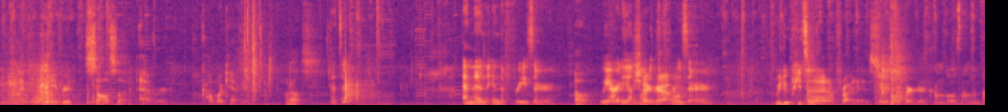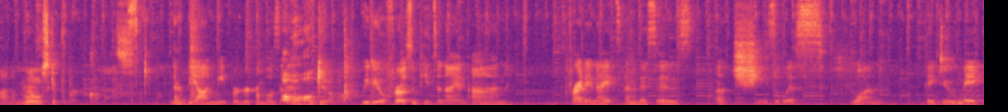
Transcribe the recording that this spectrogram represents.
My favorite salsa ever. Cowboy caviar. What else? That's it. And then in the freezer, Oh, we already unloaded the grab one? freezer. we do pizza night on Fridays. There's burger crumbles on the bottom. No, we'll skip the burger crumbles. They're Beyond Meat burger crumbles. Oh, I'll get them. We do frozen pizza night on Friday nights, and this is a cheeseless one. They do make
